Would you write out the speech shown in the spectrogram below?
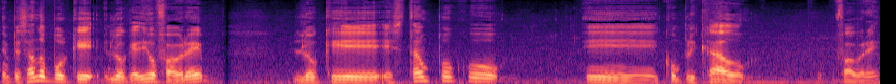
empezando porque lo que dijo Fabré, lo que está un poco eh, complicado, Fabré,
